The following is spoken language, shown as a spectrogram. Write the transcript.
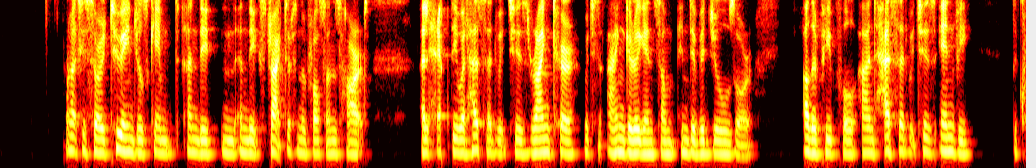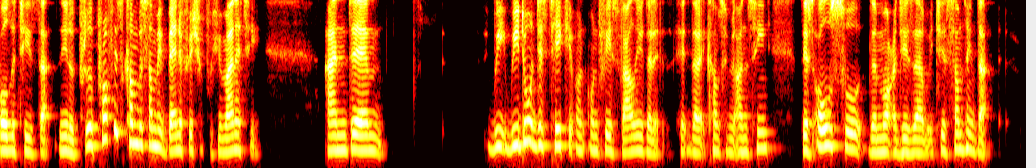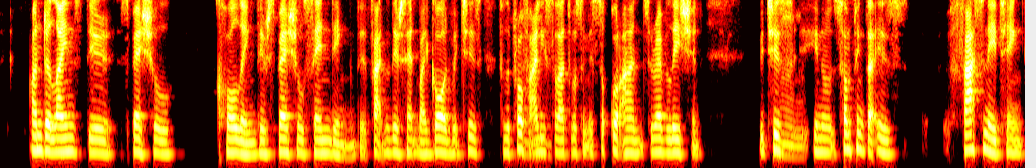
Well, actually, sorry, two angels came and they and they extracted from the Prophet's heart al-hiqdi wal-hasad, which is rancor, which is anger against some individuals or other people, and hasad, which is envy. The qualities that you know, the prophets come with something beneficial for humanity, and um, we we don't just take it on, on face value that it, that it comes from the unseen. There's also the mu'jiza, which is something that underlines their special calling, their special sending, the fact that they're sent by God, which is for the Prophet Ali Mm. Salatu Wasallam, it's the Quran, it's a revelation, which is Mm. you know something that is fascinating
